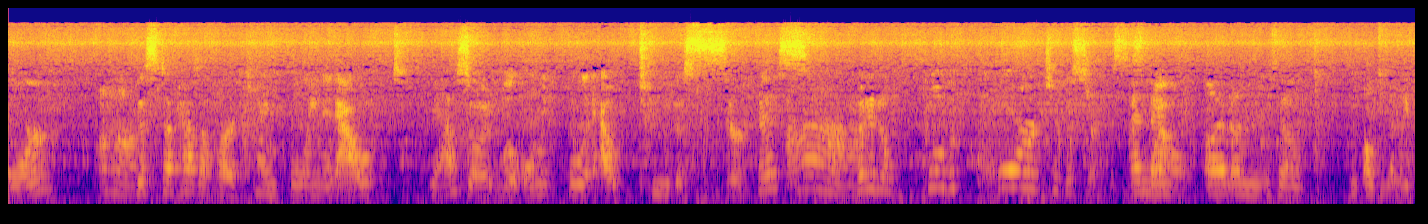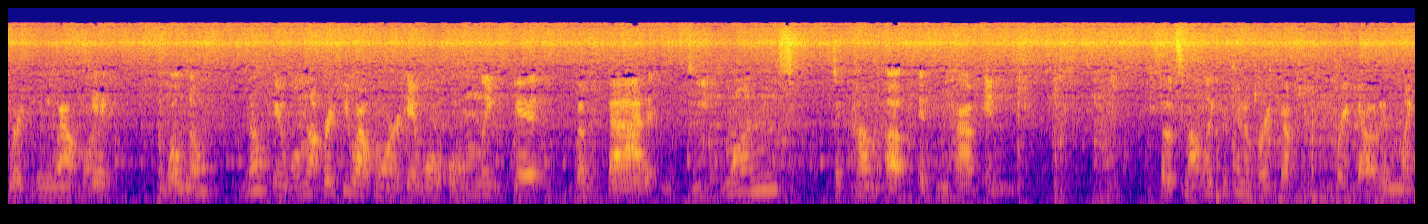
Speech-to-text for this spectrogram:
core. Uh huh. This stuff has a hard time pulling it out, Yeah. so it will only pull it out to the surface. Ah. But it'll pull the core to the surface as and then, well. um, so ultimately breaking you out more. It, well, no, no, it will not break you out more. It will only get the bad, deep ones to come up if you have any. So it's not like you're gonna break up, break out in like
